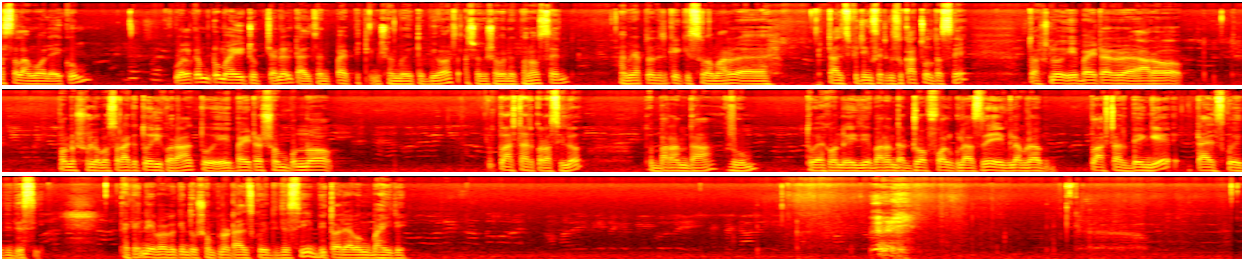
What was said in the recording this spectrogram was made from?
আসসালামু আলাইকুম। Welcome to my YouTube channel tiles and pipe fitting সম্মানিত ভিউয়ার্স আশা করি সবাই অনেক ভালো আছেন। আমি আপনাদেরকে কিছু আমার টাইলস ফিটিংসের কিছু কাজ চলতেছে। তো আসলে এই বাড়িটার আরও পনেরো ষোলো বছর আগে তৈরি করা। তো এই বাড়িটার সম্পূর্ণ প্লাস্টার করা ছিল। তো বারান্দা রুম তো এখন এই যে বারান্দার ড্রপ ফলগুলো আছে, এগুলো আমরা প্লাস্টার ভেঙে টাইলস করে দিতেছি। দেখেন, এভাবে কিন্তু সম্পূর্ণ টাইলস করে দিতেছি, ভিতরে এবং বাইরে।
